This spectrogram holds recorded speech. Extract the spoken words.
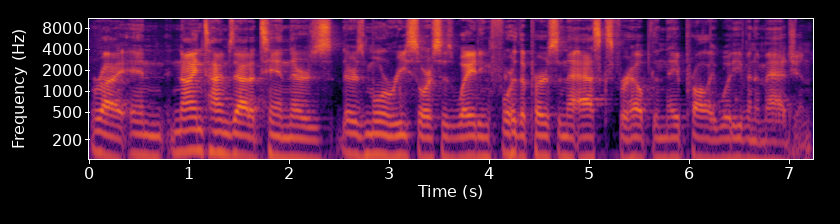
Right, and nine times out of ten, there's there's more resources waiting for the person that asks for help than they probably would even imagine.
